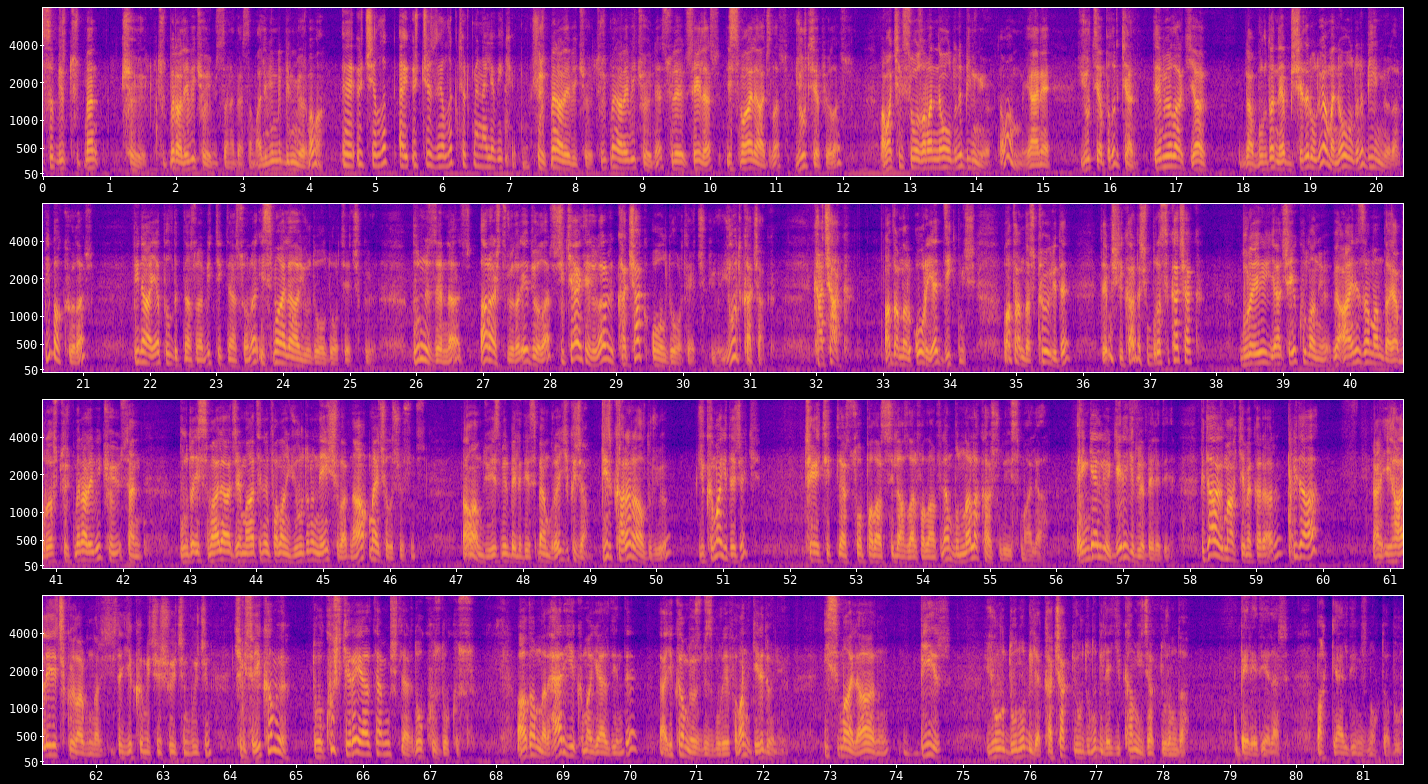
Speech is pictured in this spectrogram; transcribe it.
burası bir Türkmen köyü. Türkmen Alevi köyüymüş zannedersem. Alevi mi bilmiyorum ama. 3 yıllık, e, 300 yıllık Türkmen Alevi köyüymüş. Türkmen Alevi köyü. Türkmen Alevi köyüne süle, şeyler, İsmail Ağacılar yurt yapıyorlar. Ama kimse o zaman ne olduğunu bilmiyor. Tamam mı? Yani yurt yapılırken demiyorlar ki ya, ya burada ne bir şeyler oluyor ama ne olduğunu bilmiyorlar. Bir bakıyorlar. Bina yapıldıktan sonra bittikten sonra İsmail Ağa yurdu olduğu ortaya çıkıyor. Bunun üzerine araştırıyorlar, ediyorlar, şikayet ediyorlar. Kaçak olduğu ortaya çıkıyor. Yurt kaçak. Kaçak. Adamlar oraya dikmiş. Vatandaş köylü de demiş ki kardeşim burası kaçak. Burayı ya şeyi kullanıyor ve aynı zamanda ya burası Türkmen Alevi köyü. Sen burada İsmail Ağa cemaatinin falan yurdunun ne işi var? Ne yapmaya çalışıyorsunuz? Tamam diyor İzmir Belediyesi ben burayı yıkacağım. Bir karar aldırıyor. Yıkıma gidecek. Tehditler, sopalar, silahlar falan filan bunlarla karşılıyor İsmail Ağa. Engelliyor. Geri gidiyor belediye. Bir daha mahkeme kararı. Bir daha yani ihaleye çıkıyorlar bunlar. İşte yıkım için, şu için, bu için. Kimse yıkamıyor. Dokuz kere yeltenmişler. Dokuz, dokuz. Adamlar her yıkıma geldiğinde ya yıkamıyoruz biz burayı falan geri dönüyor. İsmail Ağa'nın bir yurdunu bile, kaçak yurdunu bile yıkamayacak durumda belediyeler. Bak geldiğimiz nokta bu.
